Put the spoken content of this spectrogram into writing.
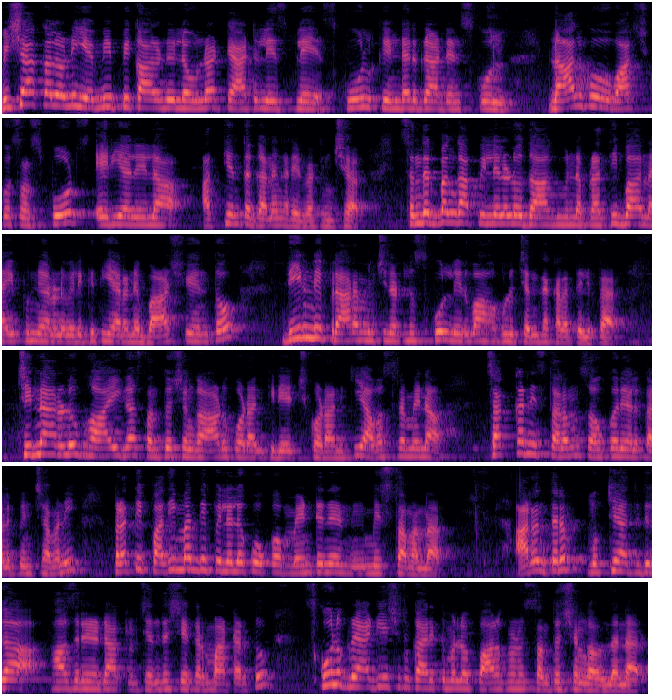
విశాఖలోని ఎంవిపి కాలనీలో ఉన్న ట్యాటిలీస్ ప్లే స్కూల్ కిండర్ గార్డెన్ స్కూల్ నాలుగవ వార్షికోత్సవం స్పోర్ట్స్ ఏరియాలీలా అత్యంత ఘనంగా నిర్వహించారు. సందర్భంగా పిల్లలలో దాగి ఉన్న ప్రతిభ నైపుణ్యాలను వెలికితీయాలనే భాషయంతో దీనిని ప్రారంభించినట్లు స్కూల్ నిర్వాహకులు చంద్రకళ తెలిపారు. చిన్నారులు హాయిగా సంతోషంగా ఆడుకోవడానికి నేర్చుకోవడానికి అవసరమైన చక్కని స్థలం సౌకర్యాలు కల్పించామని ప్రతి పది మంది పిల్లలకు ఒక మెయింటెనెన్స్ నిర్మిస్తామన్నారు అనంతరం ముఖ్య అతిథిగా హాజరైన డాక్టర్ చంద్రశేఖర్ మాట్లాడుతూ స్కూల్ గ్రాడ్యుయేషన్ కార్యక్రమంలో పాల్గొనడం సంతోషంగా ఉందన్నారు.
